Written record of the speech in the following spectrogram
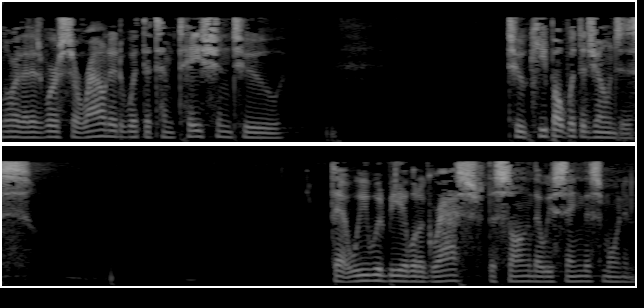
Lord, that as we're surrounded with the temptation to to keep up with the Joneses, that we would be able to grasp the song that we sang this morning.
